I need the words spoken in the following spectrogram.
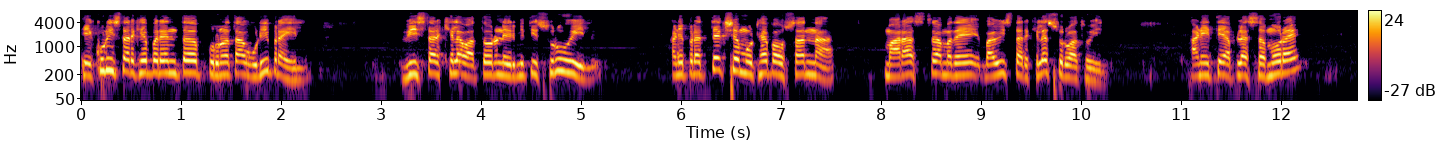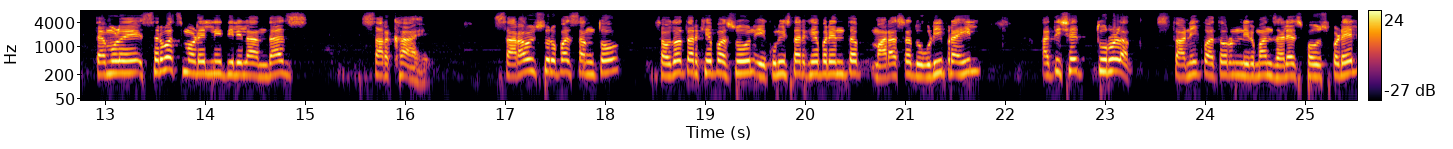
एकोणीस तारखेपर्यंत पूर्णतः उडीप राहील. वीस तारखेला वातावरण निर्मिती सुरू होईल आणि प्रत्यक्ष मोठ्या पावसांना महाराष्ट्रामध्ये बावीस तारखेला सुरुवात होईल. आणि ते आपल्यासमोर आहे. त्यामुळे सर्वच मॉडेलनी दिलेला अंदाज सारखा आहे. सारांश स्वरूपात सांगतो चौदा तारखेपासून एकोणीस तारखेपर्यंत महाराष्ट्रात उघडीप राहील. अतिशय तुरळक स्थानिक वातावरण निर्माण झाल्यास पाऊस पडेल.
